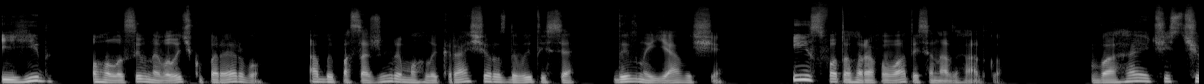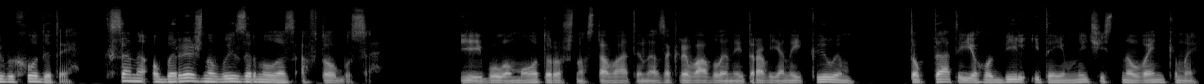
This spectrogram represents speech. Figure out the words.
і гід оголосив невеличку перерву, аби пасажири могли краще роздивитися дивне явище і сфотографуватися на згадку. Вагаючись, чи виходити, Ксана обережно визирнула з автобуса. Їй було моторошно ставати на закривавлений трав'яний килим, топтати його біль і таємничість новенькими,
